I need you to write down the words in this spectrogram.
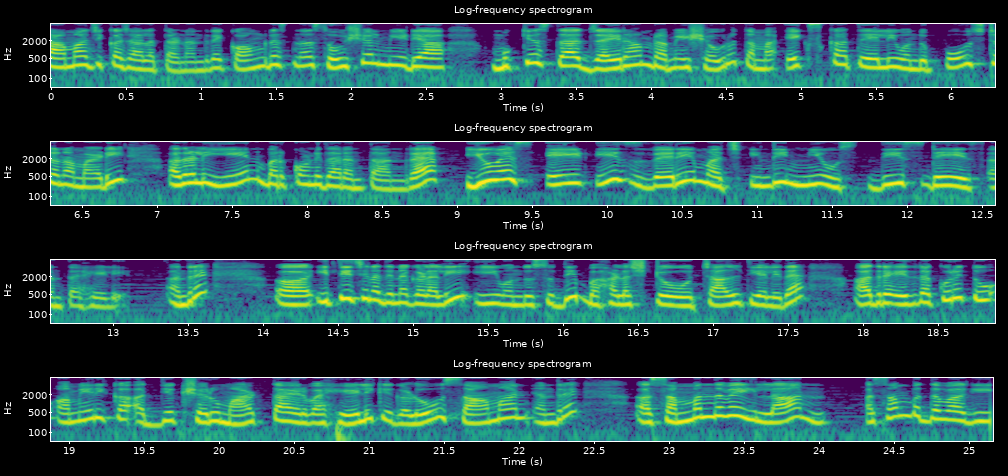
ಸಾಮಾಜಿಕ ಜಾಲತಾಣ ಅಂದರೆ ಕಾಂಗ್ರೆಸ್ನ ಸೋಷಿಯಲ್ ಮೀಡಿಯಾ ಮುಖ್ಯಸ್ಥ ಜೈರಾಮ್ ರಮೇಶ್ ಅವರು ತಮ್ಮ ಎಕ್ಸ್ ಖಾತೆಯಲ್ಲಿ ಒಂದು ಪೋಸ್ಟನ್ನು ಮಾಡಿ, ಅದರಲ್ಲಿ ಏನು ಅಂತ ಅಂದರೆ, U S aid is very much in the news these days ಅಂತ ಹೇಳಿ. ಅಂದರೆ ಇತ್ತೀಚಿನ ದಿನಗಳಲ್ಲಿ ಈ ಒಂದು ಸುದ್ದಿ ಬಹಳಷ್ಟು ಚಾಲ್ತಿಯಲ್ಲಿದೆ. ಆದರೆ ಇದರ ಕುರಿತು ಅಮೆರಿಕ ಅಧ್ಯಕ್ಷರು ಮಾಡ್ತಾ ಇರುವ ಹೇಳಿಕೆಗಳು ಸಾಮಾನ್ಯ, ಅಂದರೆ ಸಂಬಂಧವೇ ಇಲ್ಲ, ಅಸಂಬದ್ಧವಾಗಿ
